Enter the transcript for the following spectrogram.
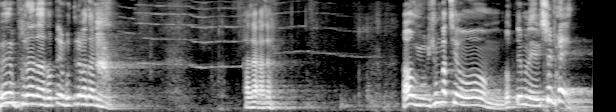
으 불안하다 너 때문에 못 들어가다니 가자 가자 아우 우리 흉가 체험. 너 때문에 실패.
